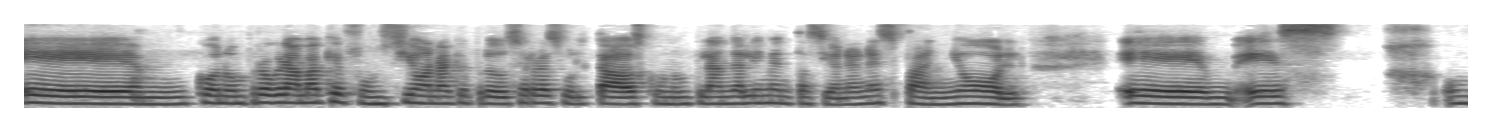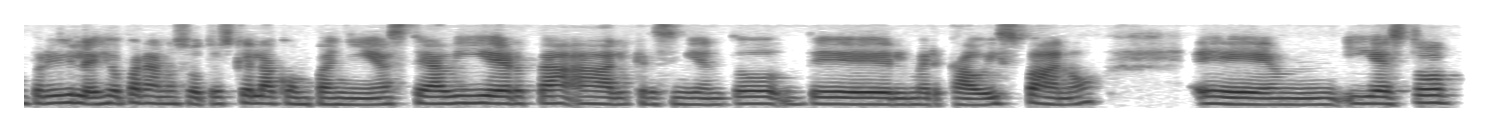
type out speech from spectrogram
em, con un programa que funciona, que produce resultados, con un plan de alimentación en español. Em, es un privilegio para nosotros que la compañía esté abierta al crecimiento del mercado hispano. Em, y esto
